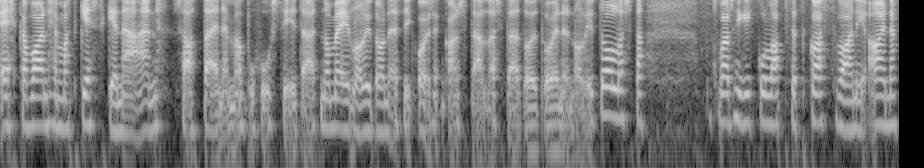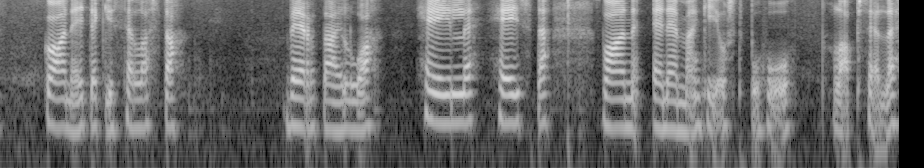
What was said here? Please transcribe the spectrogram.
ehkä vanhemmat keskenään saattaa enemmän puhua siitä, että no meillä oli tuon esikoisen kanssa tällaista ja toi toinen oli tollasta. Mutta varsinkin kun lapset kasvaa, niin ainakaan ei tekisi sellaista vertailua heille, heistä, vaan enemmänkin just puhuu lapselle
